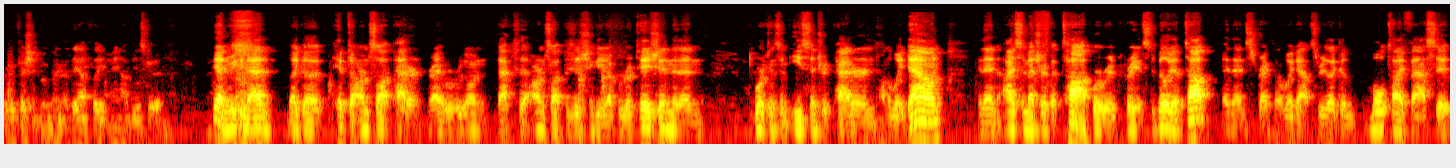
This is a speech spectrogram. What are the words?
or deficient movement that the athlete may not be as good. Yeah, and we can add like a hip to arm slot pattern, right? Where we're going back to that arm slot position, getting upper rotation, and then working some eccentric pattern on the way down, and then isometric at top, where we're creating stability up top, and then strength on the way down. So we're like a multifaceted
